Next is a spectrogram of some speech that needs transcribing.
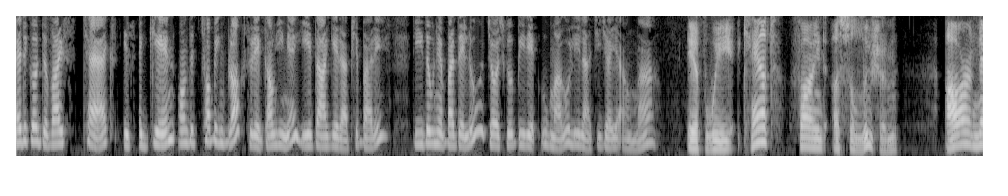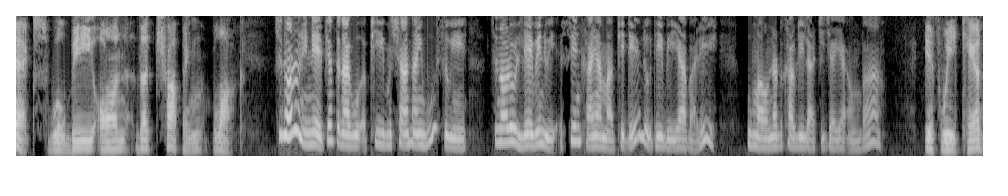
medical device tax is again on the chopping block ဆိုတဲ့ခေါင်းကြီးနဲ့ရေးသားခဲ့တာဖြစ်ပါတယ်။ဒီသုံးနဲ့ပတ်သက်လို့ George ကိုပြတဲ့ဥမာကိုလေ့လာကြည့်ကြရအောင်ပါ။ If we can't find a solution our necks will be on the chopping block ကျွန်တော်တို့အနေနဲ့ပြဿနာကိုအဖြေမရှာနိုင်ဘူးဆိုရင်ကျွန်တော်တို့လေပင်တွေအစင်ခံရမှာဖြစ်တယ်လို့အဓိပ္ပာယ်ရပါတယ်။ဥမာကိုနောက်တစ်ခါလေ့လာကြည့်ကြရအောင်ပါ။ If we can't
